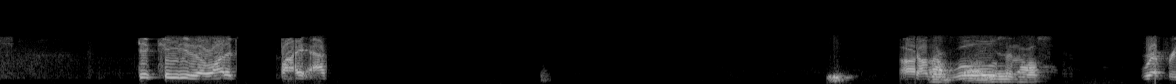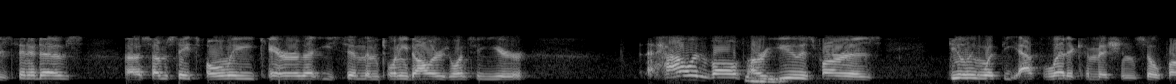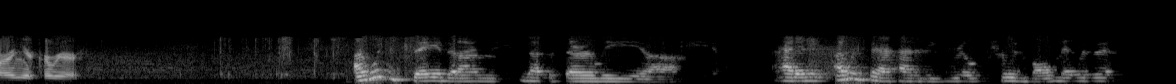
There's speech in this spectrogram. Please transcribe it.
dictated a lot of by uh, on the rules and representatives. Uh, some states only care that you send them twenty dollars once a year. How involved are Mhm. you as far as dealing with the athletic commission so far in your career? I wouldn't say that I'm necessarily uh, had any. I wouldn't say I've had any real true involvement with it.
